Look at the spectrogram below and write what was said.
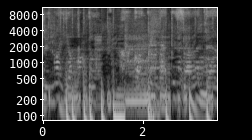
通る淵の山で隠れ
